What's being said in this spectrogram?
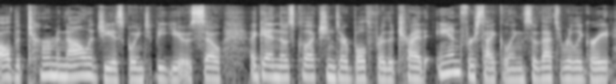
all the terminology is going to be used. So, again, those collections are both for the tread and for cycling. So, that's really great.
